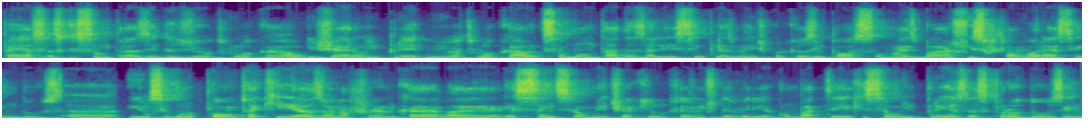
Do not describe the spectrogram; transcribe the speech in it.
peças que são trazidas de outro local e geram emprego em outro local e que são montadas ali simplesmente porque os impostos são mais baixos. Isso favorece a indústria. Uh, e um segundo ponto é que a Zona Franca ela é essencialmente aquilo que a gente deveria combater, que são empresas que produzem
